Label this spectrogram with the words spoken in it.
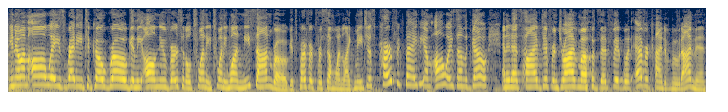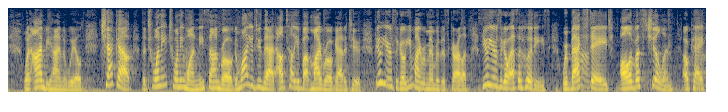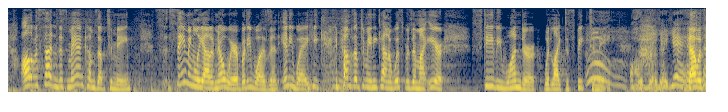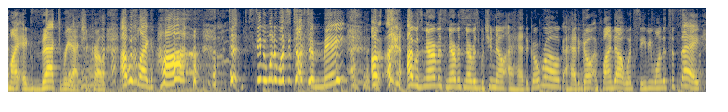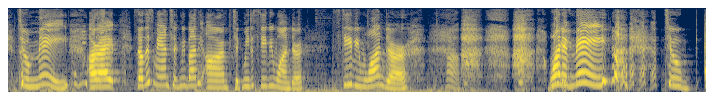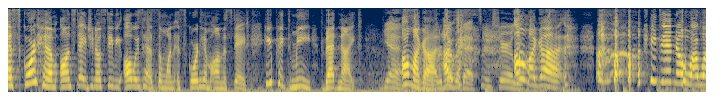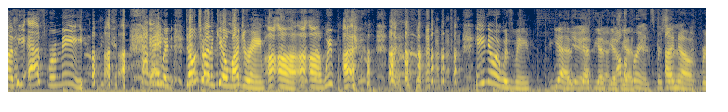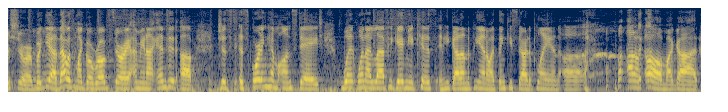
You know, I'm always ready to go rogue in the all new versatile 2021 Nissan Rogue. It's perfect for someone like me. Just perfect, baby. I'm always on the go. And it has five different drive modes that fit whatever kind of mood I'm in when I'm behind the wheel. Check out the 2021 Nissan Rogue. And while you do that, I'll tell you about my rogue attitude. A few years ago, you might remember this, Carla. A few years ago at the Hoodies, we're uh-huh. backstage, all of us chilling, okay? Uh-huh. All of a sudden, this man comes up to me s- seemingly out of nowhere, but he wasn't. Anyway, he c- mm-hmm. comes up to me and he kind of whispers in my ear, Stevie Wonder would like to speak to me. Oh yeah, yeah, yeah. That was my exact reaction, Carla. I was like, huh? To- Stevie Wonder wants to talk to me? Oh, I was nervous, nervous, nervous, but you know, I had to go rogue. I had to go and find out what Stevie wanted to say to me. All right. So this man took me by the arm, took me to Stevie Wonder. Stevie Wonder wanted me to escort him on stage. You know, Stevie always has someone escort him on the stage. He picked me that night. yes. Oh my God. I I- remember that too, Shirley. Oh my God. he did know who I was. He asked for me. Anyway, don't try to kill my dream. Uh uh-uh, uh We. I, he knew it was me. Yes, Yeah, yes, yes, yeah. yes, Y'all yes. are friends for sure. I know for sure. But yeah, that was my go rogue story. I mean, I ended up just escorting him on stage. When when I left, he gave me a kiss and he got on the piano. I think he started playing. Uh, I don't. Oh my God.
